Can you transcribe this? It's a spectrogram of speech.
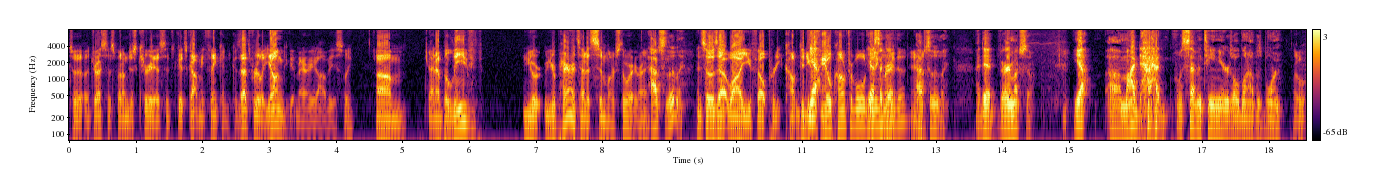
to, to address this, but I'm just curious. It, it's got me thinking because that's really young to get married, obviously. Um, and I believe your your parents had a similar story, right? absolutely. And so is that why you felt pretty? Com- did you Yeah. feel comfortable Yes, I getting married? did. Then? Absolutely, I did very much so. Yeah, uh, my dad was 17 years old when I was born. Oof,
